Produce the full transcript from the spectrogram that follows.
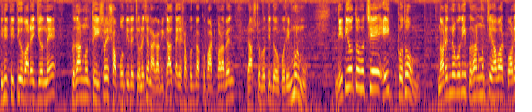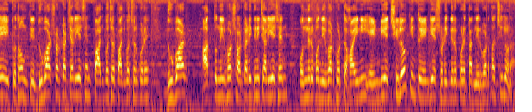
তিনি তৃতীয়বারের জন্য প্রধানমন্ত্রী হিসেবে শপথ নিতে চলেছেন। আগামীকাল তাকে শপথ বাক্য পাঠ করাবেন রাষ্ট্রপতি দ্রৌপদী মুর্মু। দ্বিতীয়ত হচ্ছে এই প্রথম নরেন্দ্র মোদী প্রধানমন্ত্রী হওয়ার পরে এই প্রথম তিনি দুবার সরকার চালিয়েছেন, পাঁচ বছর পাঁচ বছর করে। দুবার আত্মনির্ভর সরকারই তিনি চালিয়েছেন। অন্যের উপর নির্ভর করতে হয়নি। এনডিএ ছিল, কিন্তু এনডিএ শরিকদের উপরে তার নির্ভরতা ছিল না।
